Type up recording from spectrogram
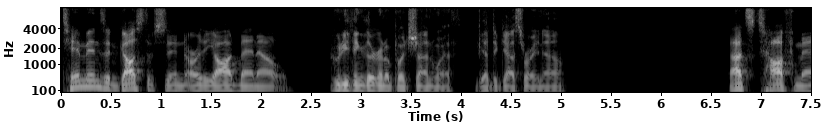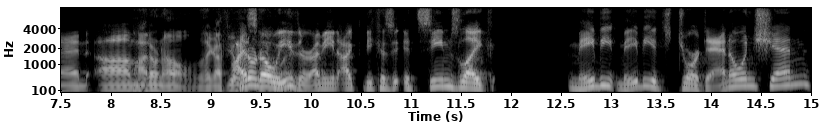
Timmins, and Gustafsson are the odd men out. Who do you think they're going to put Schenn with? If you had to guess right now. That's tough, man. Um, I don't know. Like I feel I don't know way. either. I mean, I because it seems like maybe maybe it's Giordano and Schenn.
